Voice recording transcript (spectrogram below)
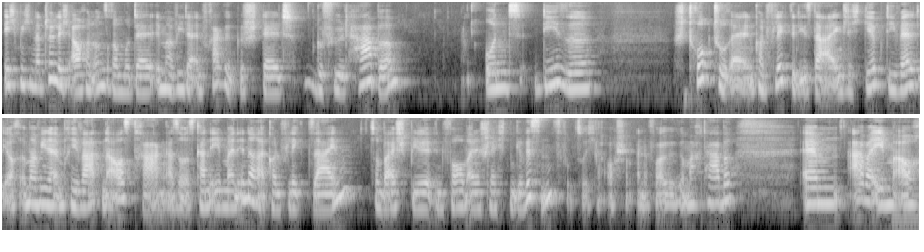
ich mich natürlich auch in unserem Modell immer wieder in Frage gestellt gefühlt habe. Und diese strukturellen Konflikte, die es da eigentlich gibt, die werdet ihr auch immer wieder im Privaten austragen. Also es kann eben ein innerer Konflikt sein, zum Beispiel in Form eines schlechten Gewissens, wozu ich ja auch schon eine Folge gemacht habe. Ähm, aber eben auch,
